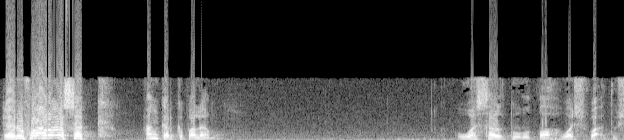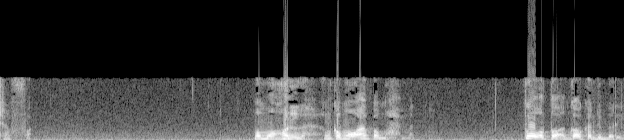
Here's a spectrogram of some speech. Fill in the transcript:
Irfa' ra'asak Angkat kepalamu. Wasal tu'tah Washfa' tu syafa' Memohonlah Engkau mau apa Muhammad? Tu'tah engkau akan diberi.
